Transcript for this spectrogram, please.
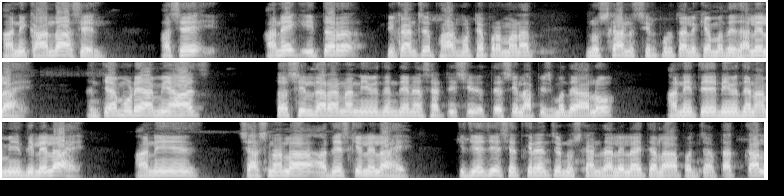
आणि कांदा असेल असे अनेक इतर पिकांचं फार मोठ्या प्रमाणात नुकसान शिरपूर तालुक्यामध्ये झालेलं आहे. आणि त्यामुळे आम्ही आज तहसीलदारांना निवेदन देण्यासाठी शि तहसील ऑफिसमध्ये आलो आणि ते निवेदन आम्ही दिलेलं आहे. आणि शासनाला आदेश केलेला आहे की जे जे शेतकऱ्यांचे नुकसान झालेलं आहे त्याला पंच तात्काळ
